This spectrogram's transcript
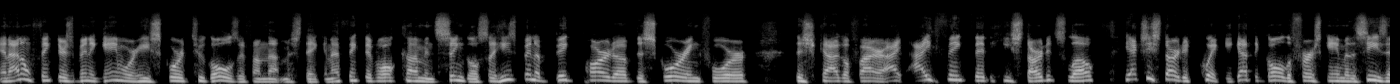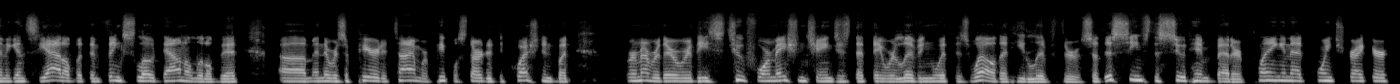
And I don't think there's been a game where he scored two goals, if I'm not mistaken. I think they've all come in singles. So he's been a big part of the scoring for the Chicago Fire. I, I think that he started slow. He actually started quick. He got the goal the first game of the season against Seattle, but then things slowed down a little bit. Um, and there was a period of time where people started to question. But remember there were these two formation changes that they were living with as well that he lived through. So this seems to suit him better. Playing in that point striker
